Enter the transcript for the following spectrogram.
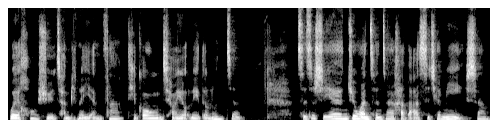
为后续产品的研发提供强有力的论证。此次实验均完成在海拔四千米以上，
